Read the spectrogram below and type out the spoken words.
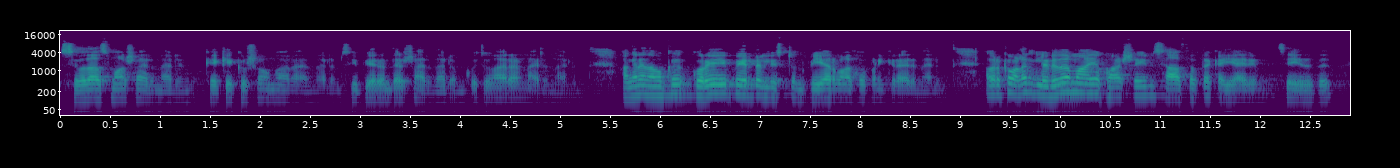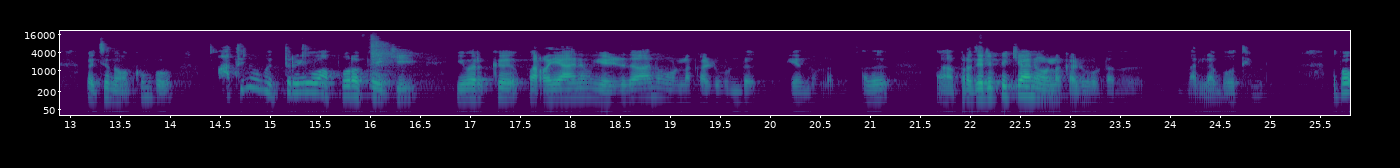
ശിവദാസ് മാഷായിരുന്നാലും കെ കെ കൃഷ്ണകുമാറായിരുന്നാലും സി പി അരന്തേഷനായിരുന്നാലും കൊച്ചുനാരായണനായിരുന്നാലും അങ്ങനെ നമുക്ക് കുറേ പേരുടെ ലിസ്റ്റുണ്ട് പി ആർ മാധവ പണിക്കരായിരുന്നാലും അവർക്ക് വളരെ ലളിതമായ ഭാഷയിൽ ശാസ്ത്രത്തെ കൈകാര്യം ചെയ്തത് വെച്ച് നോക്കുമ്പോൾ അതിനും എത്രയോ അപ്പുറത്തേക്ക് ഇവർക്ക് പറയാനും എഴുതാനുമുള്ള കഴിവുണ്ട് എന്നുള്ളത്. അത് പ്രചരിപ്പിക്കാനുമുള്ള കഴിവുണ്ടെന്നത് നല്ല ബോധ്യമുണ്ട്. അപ്പോൾ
